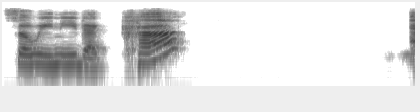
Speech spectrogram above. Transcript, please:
So we need a a k, a,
